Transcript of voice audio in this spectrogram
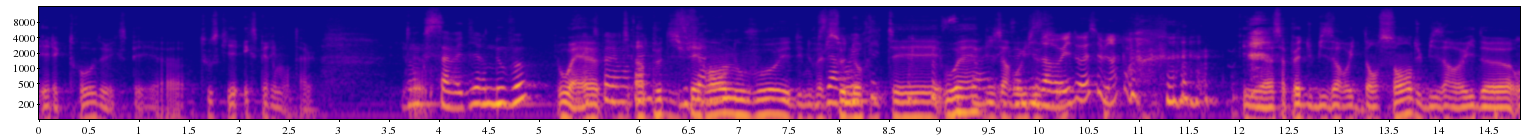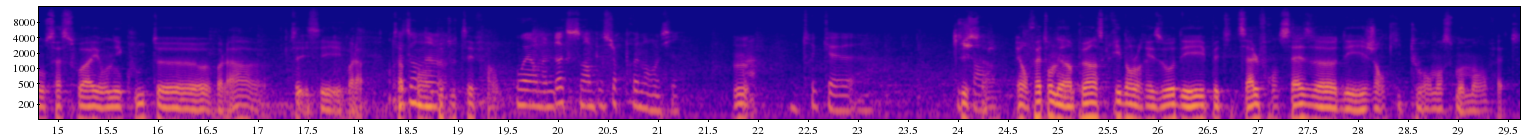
électro, de l'XP, euh, tout ce qui est expérimental. Donc ça veut dire nouveau. Ouais, un peu différent, nouveau et des nouvelles Bizarroïde. sonorités. Ouais, bizarroïde. aussi. Bizarroïde, ouais, c'est bien. Et euh, ça peut être du bizarroïde dansant, du bizarroïde euh, on s'assoit et on écoute. euh, voilà, C'est- voilà, En ça fait, prend un a- peu toutes ces formes. Ouais, on aime bien que ce soit un peu surprenant aussi. Mm. Voilà. Un truc euh, qui C'est change. ça. Et en fait, on est un peu inscrit dans le réseau des petites salles françaises, des gens qui tournent en ce moment, en fait.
